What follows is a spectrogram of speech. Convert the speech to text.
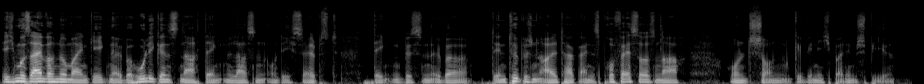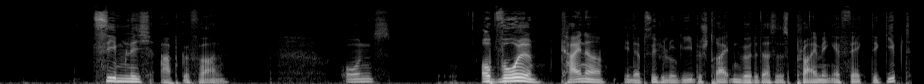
Ich muss einfach nur meinen Gegner über Hooligans nachdenken lassen und ich selbst denke ein bisschen über den typischen Alltag eines Professors nach und schon gewinne ich bei dem Spiel. Ziemlich abgefahren. Und obwohl keiner in der Psychologie bestreiten würde, dass es Priming-Effekte gibt,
